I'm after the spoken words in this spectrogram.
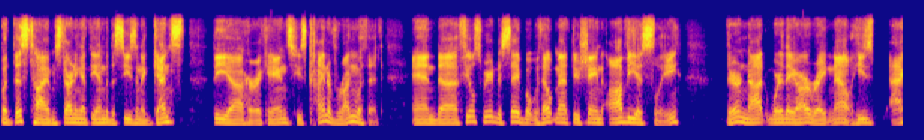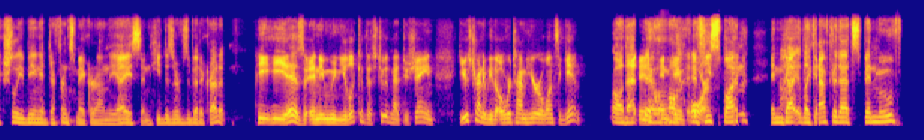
but this time starting at the end of the season against the uh, hurricanes he's kind of run with it. And uh, feels weird to say but without matt duchene obviously they're not where they are right now. He's actually being a difference maker on the ice and he deserves a bit of credit he he is, and when you look at this too with Matt Duchene, he was trying to be the overtime hero once again. Oh, that in, oh, in game four. If he spun and got like after that spin move,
